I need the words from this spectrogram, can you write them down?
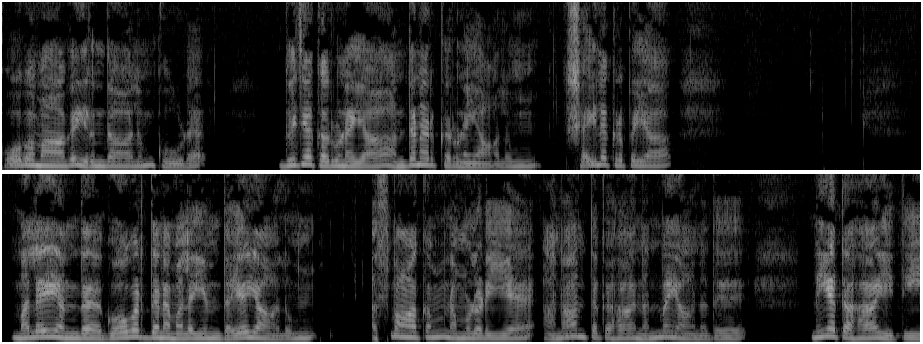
கோபமாக இருந்தாலும் கூட த்விஜ கருணையா அந்தனர் கருணையாலும் சைலகிருப்பையா மலை அந்த கோவர்தன மலையின் தயையாலும் அஸ்மாக்கம் நம்மளுடைய அனாந்தகா நன்மையானது நியதகா இதி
